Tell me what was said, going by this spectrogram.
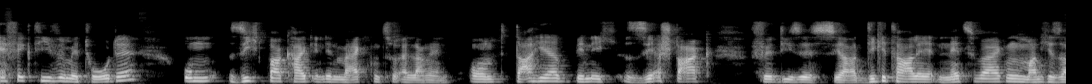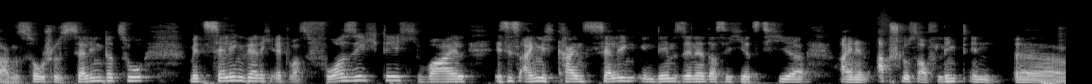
effektive Methode, um Sichtbarkeit in den Märkten zu erlangen. Und daher bin ich sehr stark für dieses ja digitale Netzwerken. Manche sagen Social Selling dazu. Mit Selling werde ich etwas vorsichtig, weil es ist eigentlich kein Selling in dem Sinne, dass ich jetzt hier einen Abschluss auf LinkedIn äh,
